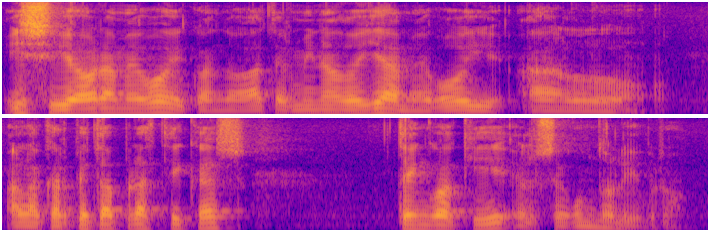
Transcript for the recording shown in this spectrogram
y si ahora me voy, cuando ha terminado ya, me voy a la carpeta prácticas, tengo aquí el segundo libro.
